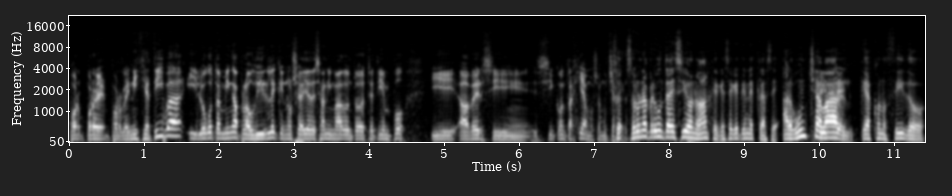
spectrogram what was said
por, por, la iniciativa y luego también aplaudirle que no se haya desanimado en todo este tiempo y a ver si, si contagiamos a mucha gente. Solo una pregunta de sí o no, Ángel, que sé que tienes clase. ¿Algún chaval que has conocido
